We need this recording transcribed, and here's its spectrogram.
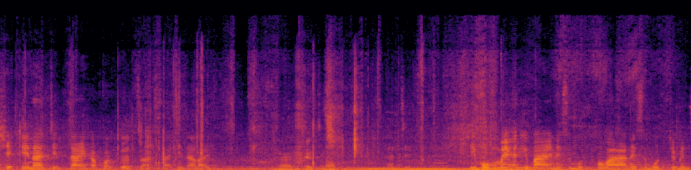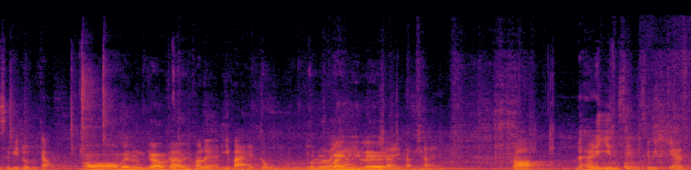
เช็คในหน้าเจ็ดได้ครับว่าเกิดจากสาเหตุอะไร นะเสร็จเนาะหน้าเจ็ด ที่ผมไม่อธิบายในสมุดเพราะว่าในสมุดจะเป็นสวิตช์รุ่นเก่าอ๋อเป็นรุ่นเก่าคด้รัวบย ก็เลยอธิบายตรงตัวรุ่นใหม่นี้เลย ใช่ครับใช่ก็แล้วถ้าได้ยินเสียงสวิตช์แก๊สแ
